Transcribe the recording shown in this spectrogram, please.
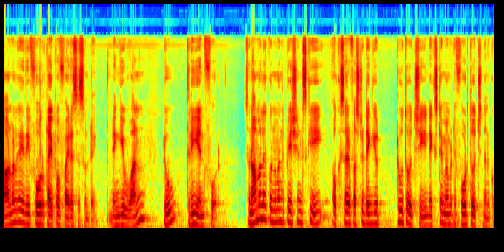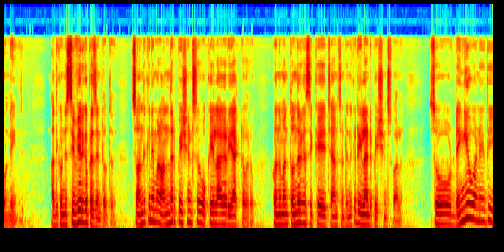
నార్మల్గా ఇది ఫోర్ టైప్ ఆఫ్ వైరసెస్ ఉంటాయి. Dengue one two three and four. So నార్మల్గా కొంతమంది పేషెంట్స్కి ఒకసారి ఫస్ట్ డెంగ్యూ టూతో వచ్చి నెక్స్ట్ టైం ఏమంటే ఫోర్తో వచ్చింది అనుకోండి అది కొంచెం సివియర్గా ప్రజెంట్ అవుతుంది. సో అందుకనే మనం అందరు పేషెంట్స్ ఒకేలాగా రియాక్ట్ అవ్వరు. కొంతమంది తొందరగా సిక్ అయ్యే ఛాన్స్ ఉంటుంది. ఎందుకంటే ఇలాంటి పేషెంట్స్ వాళ్ళు. సో డెంగ్యూ అనేది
